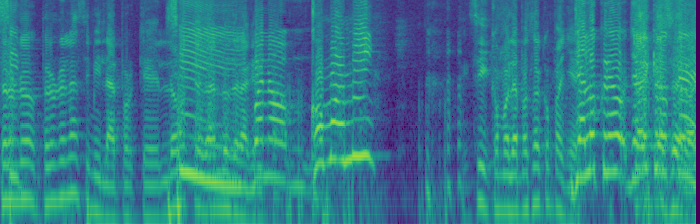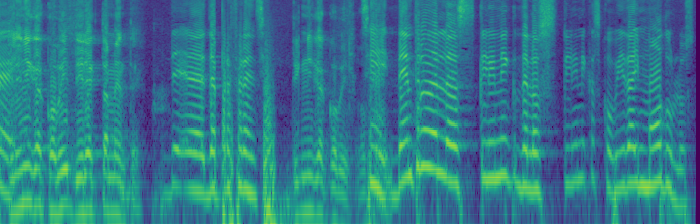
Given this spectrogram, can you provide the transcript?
pero, sí. no, pero no es la similar, porque luego Sí, te dan los de la gripa. bueno, como a mí. Sí, como le pasó al compañero. ya lo creo, ¿Qué ya hay lo que hacer? La que clínica COVID directamente. de, de preferencia. Clínica COVID. ok. Sí, dentro de las clínicas de las clínicas COVID hay módulos.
